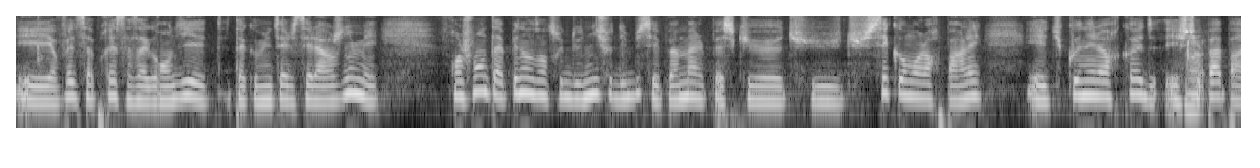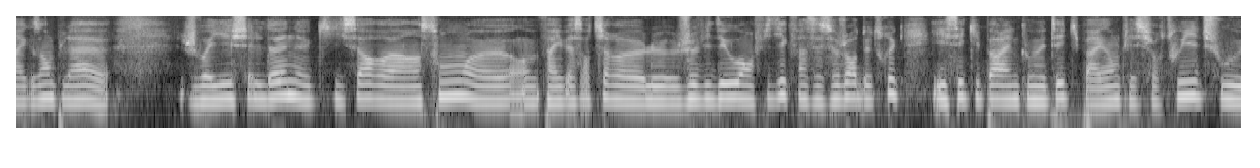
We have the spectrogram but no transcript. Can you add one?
Et en fait, après, ça s'agrandit et ta communauté, elle s'élargit. Mais franchement, taper dans un truc de niche au début, c'est pas mal parce que tu, tu, sais comment leur parler et tu connais leur code. Et je sais pas, par exemple, là, euh, je voyais Sheldon qui sort un son, euh, enfin, il va sortir euh, le jeu vidéo en physique. Enfin, c'est ce genre de truc. Et il sait qu'il parle à une communauté qui, par exemple, est sur Twitch ou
